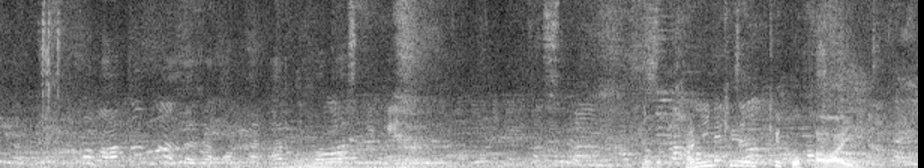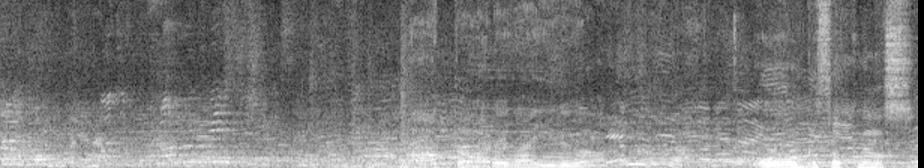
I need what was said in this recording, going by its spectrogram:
で。なんかカニ系結構可愛いなあとあれがいるわ。オオグソクムシ。ち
